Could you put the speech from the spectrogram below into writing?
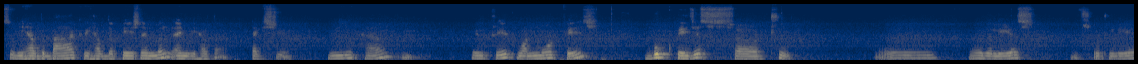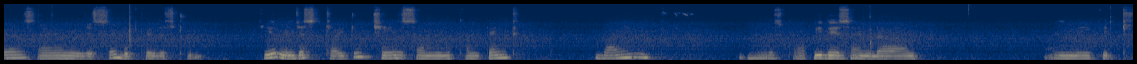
so we have the back we have the page number and we have the text we have we'll create one more page. Book pages uh, two. Uh, the layers let's go to layers and we'll just say book pages two. Here we'll just try to change some content by just copy this and um, I'll make it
